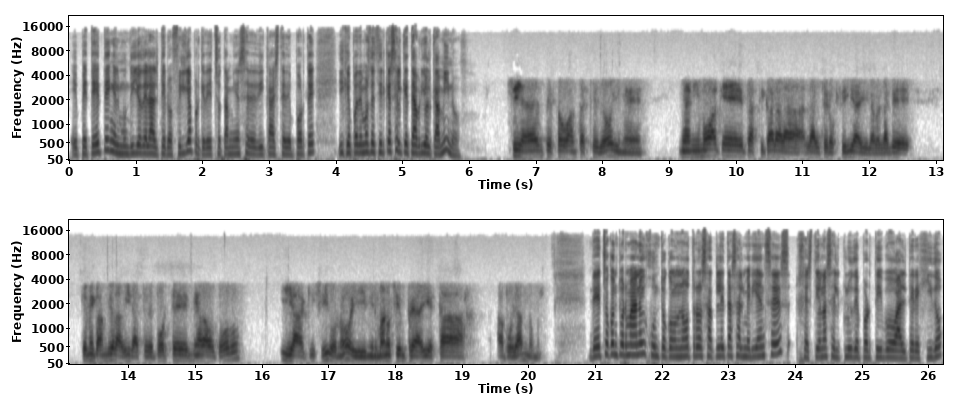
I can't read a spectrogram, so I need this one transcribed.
eh, petete en el mundillo de la alterofilia, porque de hecho también se dedica a este deporte y que podemos decir que es el que te abrió el camino? Sí, él empezó antes que yo y me, me animó a que practicara la, la alterofilia y la verdad que que me cambió la vida. Este deporte me ha dado todo y aquí sigo, ¿no? Y mi hermano siempre ahí está apoyándome. De hecho, con tu hermano y junto con otros atletas almerienses, gestionas el Club Deportivo Alterejido.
